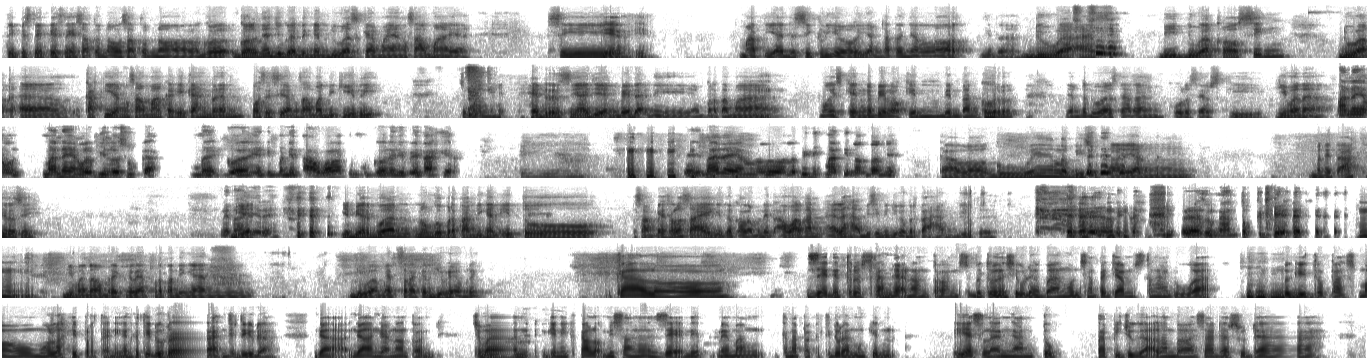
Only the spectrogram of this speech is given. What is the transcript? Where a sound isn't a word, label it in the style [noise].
Tipis-tipis nih 1-0 1-0. Gol golnya juga dengan dua skema yang sama ya. Si Iya, iya. Mattia De yang katanya Lord gitu. Dua asik [laughs] di dua crossing, dua eh, kaki yang sama, kaki kanan, posisi yang sama di kiri. Cuman headersnya aja yang beda nih. Yang pertama Moisken ngebelokin Bentancur, yang kedua sekarang Kulusevski. Gimana? Mana yang mana yang lebih lo suka? Golnya di menit awal atau golnya di menit akhir? [laughs] Dari mana yang lo lebih nikmati nontonnya? Kalau gue lebih suka [laughs] yang menit akhir sih. Menit Iya. akhir ya. [laughs] Ya biar gue nunggu pertandingan itu sampai selesai gitu. Kalau menit awal kan, alah habis ini juga bertahan gitu. [laughs] Udah langsung ngantuk gitu ya. Hmm. Gimana Om Rek ngeliat pertandingan dua match terakhir juga Om Rek? Kalau Zenit terus terang nggak nonton. Sebetulnya sih udah bangun sampai jam setengah dua. [laughs] Begitu pas mau mulai pertandingan ketiduran, [laughs] jadi udah nggak nggak nggak nonton. Cuman gini, kalau misalnya Zenit memang kenapa ketiduran mungkin ya selain ngantuk, tapi juga alam bawah sadar sudah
